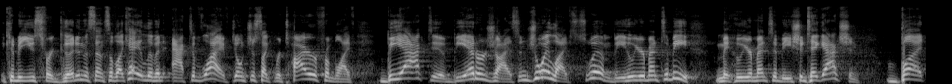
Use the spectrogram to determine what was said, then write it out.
It could be used for good in the sense of like, hey, live an active life. Don't just like retire from life. Be active, be energized, enjoy life, swim, be who you're meant to be. Who you're meant to be should take action. But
